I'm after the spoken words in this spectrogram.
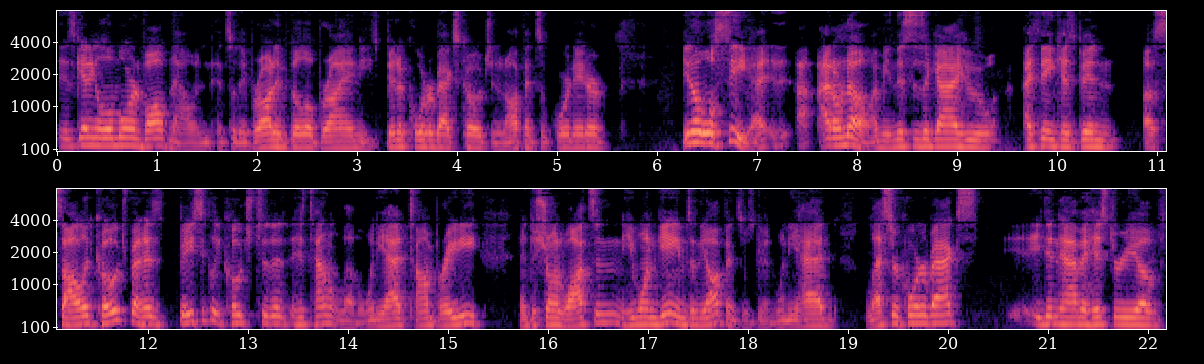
is getting a little more involved now and and so they brought in Bill O'Brien. He's been a quarterbacks coach and an offensive coordinator you know, we'll see. I, I, don't know. I mean, this is a guy who I think has been a solid coach, but has basically coached to the, his talent level. When he had Tom Brady and Deshaun Watson, he won games and the offense was good. When he had lesser quarterbacks, he didn't have a history of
